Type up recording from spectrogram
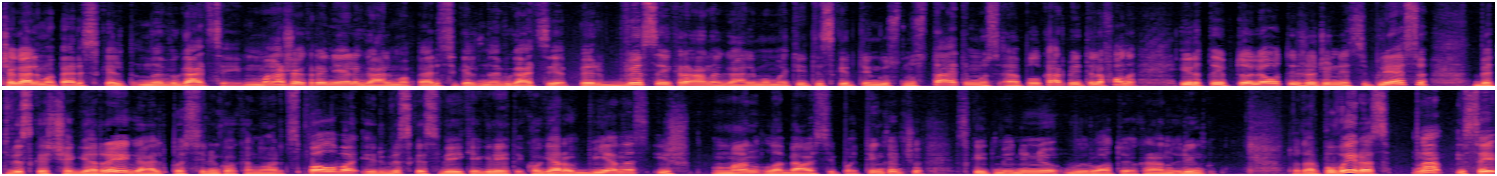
Čia galima persikelti navigaciją į mažą ekranėlį, galima persikelti navigaciją per visą ekraną, galima matyti skirtingus nustatymus, Apple CarPlay telefoną ir taip toliau. Tai žodžiu, nesiplėsiu, bet viskas čia gerai, galite pasirinkti kokią norit spalvą ir viskas veikia greitai. Ko gero, vienas iš man man labiausiai patinkančių skaitmeninių vairuotojų ekranų rinkui. Tuo tarpu vairas, na, jisai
